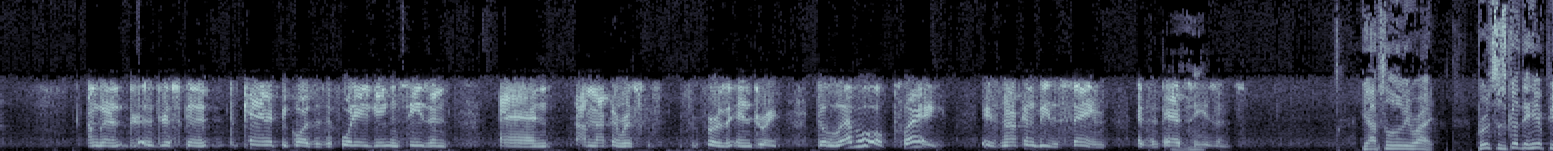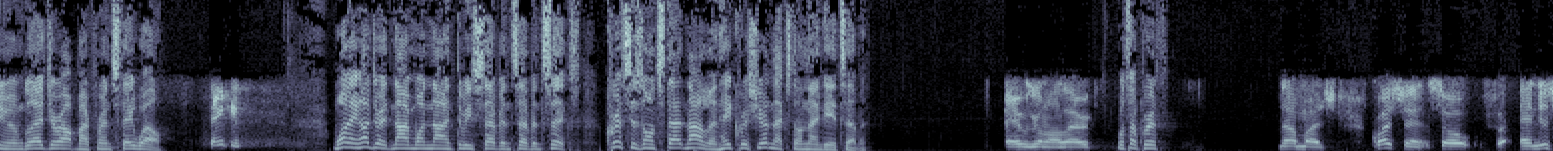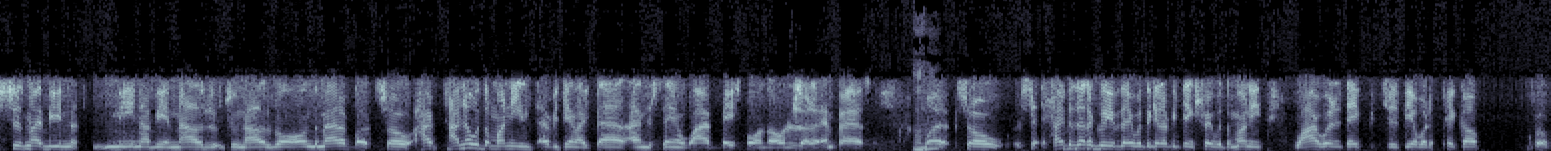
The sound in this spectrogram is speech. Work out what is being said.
I'm going to uh, just going to can it because it's a 48 game season and I'm not going to risk f- further injury. The level of play is not going to be the same as in past mm-hmm. seasons. You're absolutely right. Bruce, it's good to hear from you. I'm glad you're out, my friend. Stay well. Thank you. 1-800-919-3776. Chris is on Staten Island. Hey, Chris, you're next on 98.7. Hey, what's going on, Larry? What's up, Chris? Not much. Question. So, f- and this just might be me not being knowledge- too knowledgeable on the matter, but so I, I know with the money and everything like that, I understand why baseball and the owners are at an impasse. But so hypothetically, if they were to get everything straight with the money, why wouldn't they just be able to pick up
